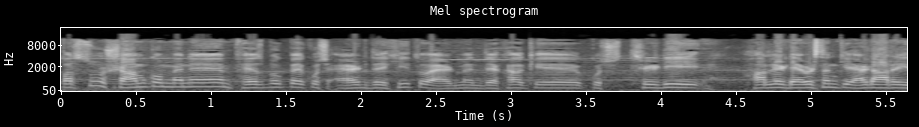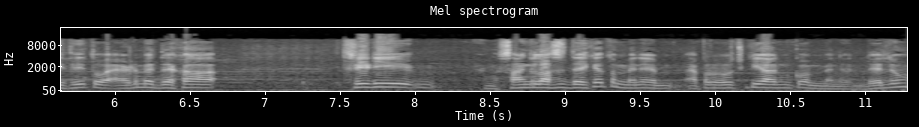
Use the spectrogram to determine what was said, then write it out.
परसों शाम को मैंने फेसबुक पे कुछ ऐड देखी तो ऐड में देखा कि कुछ थ्री डी हार्ले डेविडसन की ऐड आ रही थी तो ऐड में देखा थ्री डी सन ग्लासेस देखे तो मैंने अप्रोच किया उनको मैंने ले लूँ।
